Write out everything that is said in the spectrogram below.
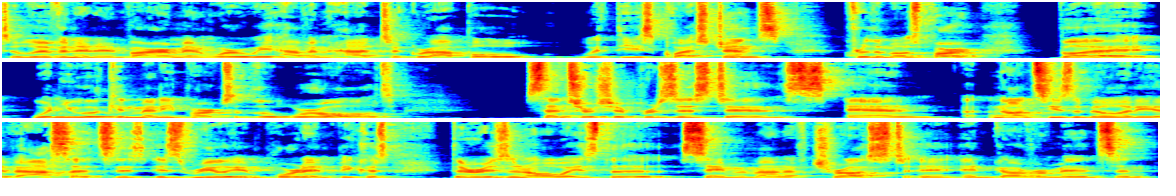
to live in an environment where we haven't had to grapple with these questions for the most part. But when you look in many parts of the world, censorship resistance and non-seizability of assets is, is really important because there isn't always the same amount of trust in, in governments and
